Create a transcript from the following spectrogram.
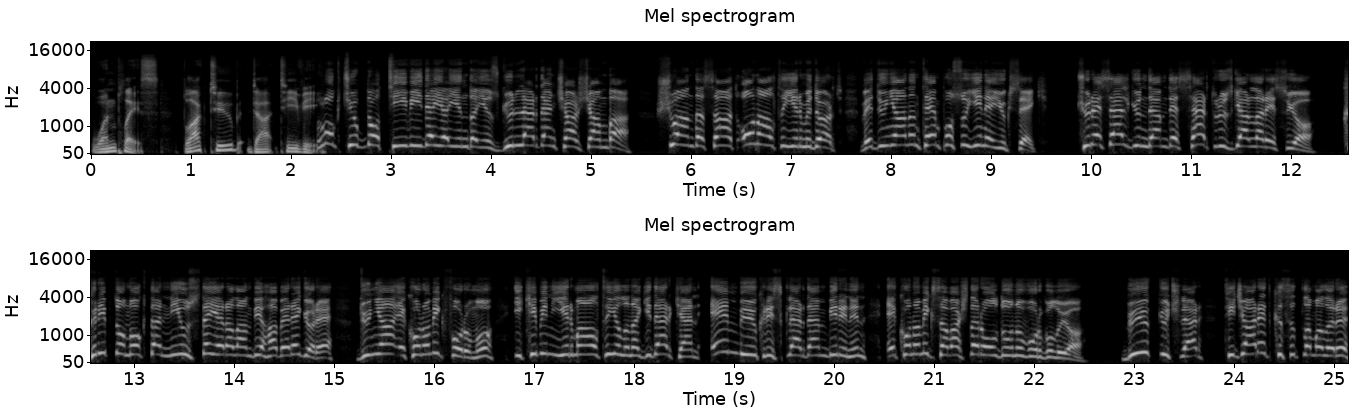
one place. Blocktube.tv. Blocktube.tv'de yayındayız. Günlerden çarşamba. Şu anda saat 16.24 ve dünyanın temposu yine yüksek. Küresel gündemde sert rüzgarlar esiyor. Crypto.news'te yer alan bir habere göre Dünya Ekonomik Forumu 2026 yılına giderken en büyük risklerden birinin ekonomik savaşlar olduğunu vurguluyor. Büyük güçler ticaret kısıtlamaları,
